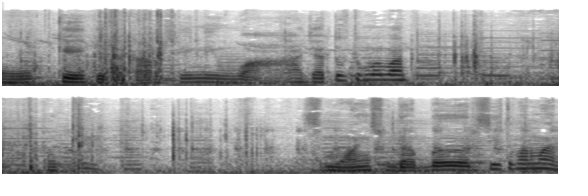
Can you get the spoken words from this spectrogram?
oke kita taruh sini. Wah, jatuh teman-teman. Oke, semuanya sudah bersih teman-teman.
